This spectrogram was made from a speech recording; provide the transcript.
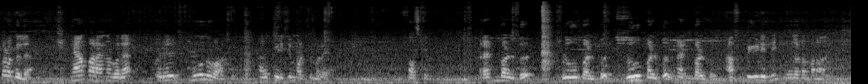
കുഴപ്പമില്ല. ഞാൻ പറയുന്ന പോലെ ഒരു മൂന്ന് വാക്ക്. അത് തിരിച്ചും മറിച്ചും പറയാം. First red bulb blue bulb blue bulb red bulb ആ സ്പീഡിന് മൂന്നെണ്ണം പറഞ്ഞാൽ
